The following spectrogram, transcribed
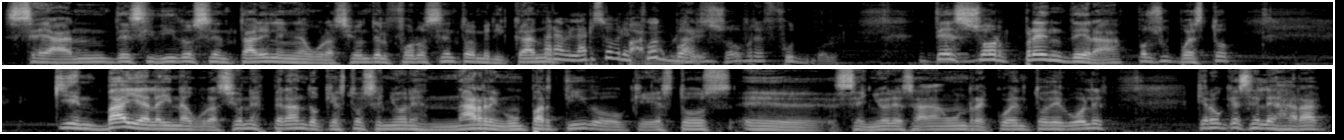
se han decidido sentar en la inauguración del Foro Centroamericano para hablar sobre fútbol. sobre fútbol. Te sorprenderá, por supuesto, quien vaya a la inauguración esperando que estos señores narren un partido o que estos eh, señores hagan un recuento de goles, creo que se les hará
